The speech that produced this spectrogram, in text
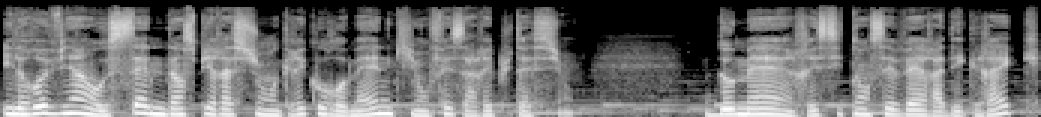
Il revient aux scènes d'inspiration gréco-romaine qui ont fait sa réputation. D'Homère récitant ses vers à des Grecs,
